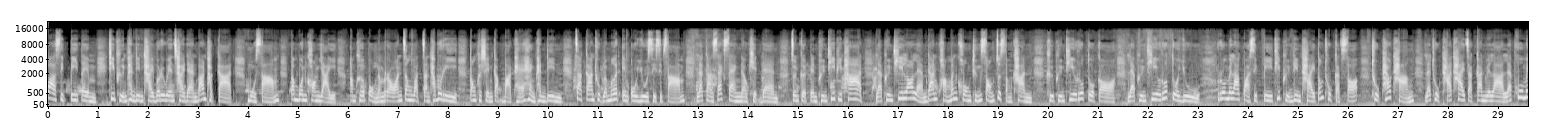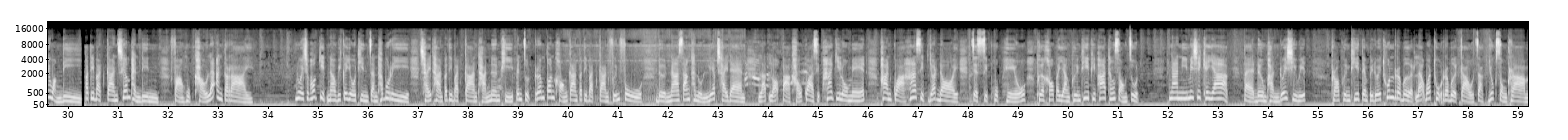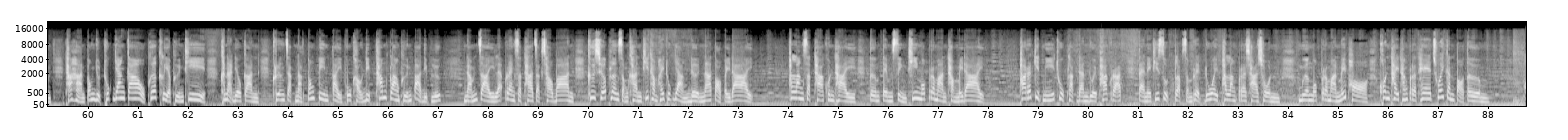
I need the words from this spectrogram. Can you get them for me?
กว่า 10 ปีเต็ม ที่ผืนแผ่นดินไทยบริเวณชายแดนบ้านผักกาด หมู่ 3 ตำบลคลองใหญ่ อำเภอโป่งน้ำร้อน จังหวัดจันทบุรี ต้องเผชิญกับบาดแผลแห่งแผ่นดิน จากการถูกละเมิด MOU 43 และการแทรกแซงแนวเขตแดน จนเกิดเป็นพื้นที่พิพาท และพื้นที่ล่อแหลมด้านความมั่นคงถึง 2 จุดสำคัญ คือพื้นที่รวบตัวกอ และพื้นที่รวบตัวอยู่รวมเวลากว่า 10 ปีที่ผืนดินไทยต้องถูกกัดเซาะ ถูกแผ้วถางและถูกท้าทายจากการเวลาและผู้ไม่หวังดี ปฏิบัติการเชื่อมแผ่นดิน ฝ่าหุบเขาและอันตราย หน่วยเฉพาะกิจนาวิกโยธินจันทบุรี ใช้ฐานปฏิบัติการฐานเนินผีเป็นจุดเริ่มต้นของการปฏิบัติการฟื้นฟู เดินหน้าสร้างถนนเลียบชายแดน ลัดเลาะป่าเขากว่า 15 กิโลเมตร ผ่านกว่า 50 ยอดดอย 70 หุบเหว เพื่อเข้าไปยังพื้นที่พิพาททั้งสองจุดงานนี้ไม่ใช่แค่ยาก แต่เดิมพันด้วยชีวิต เพราะพื้นที่เต็มไปด้วยทุ่นระเบิดและวัตถุระเบิดเก่าจากยุคสงคราม ทหารต้องหยุดทุกย่างก้าวเพื่อเคลียร์พื้นที่ ขณะเดียวกัน เครื่องจักรหนักต้องปีนไต่ภูเขาดิบท่ามกลางพื้นป่าดิบลึก น้ำใจและแรงศรัทธาจากชาวบ้าน คือเชื้อเพลิงสำคัญที่ทำให้ทุกอย่างเดินหน้าต่อไปได้พลังศรัทธาคนไทย เติมเต็มสิ่งที่งบประมาณทำไม่ได้ารกิจนี้ถูกผลักดันโดยภาครัฐ แต่ในที่สุดกลับสำเร็จด้วยพลังประชาชน เมื่องบประมาณไม่พอ คนไทยทั้งประเทศช่วยกันต่อเติม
